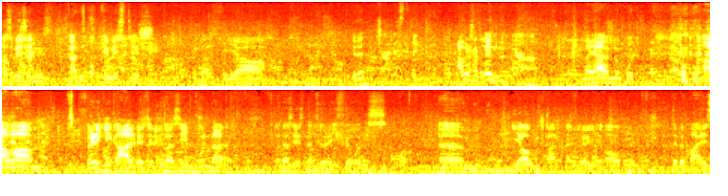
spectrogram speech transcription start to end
Also wir sind ganz optimistisch, dass wir... Bitte? Alles schon drin? Ja. Naja, nun gut. Aber ähm, völlig egal, wir sind über 700 und das ist natürlich für uns ähm, hier auf dem Stand natürlich auch der Beweis,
